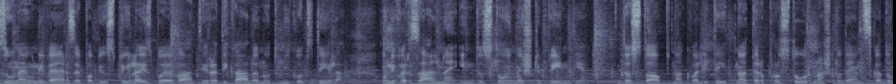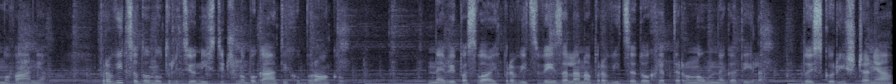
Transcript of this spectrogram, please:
Zunaj univerze pa bi uspela izbojevati radikalen odmik od dela, univerzalne in dostojne štipendije, dostopna, kvalitetna ter prostorna študentska domovanja, pravico do nutricionistično bogatih obrokov. Ne bi pa svojih pravic vezala na pravice do heteronomnega dela, do izkoriščanja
